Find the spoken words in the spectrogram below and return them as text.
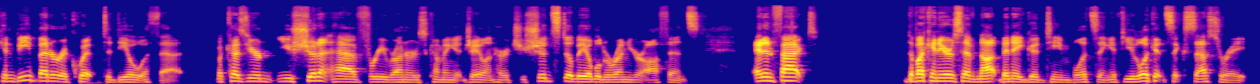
can be better equipped to deal with that because you're you shouldn't have free runners coming at Jalen Hurts. You should still be able to run your offense. And in fact, the Buccaneers have not been a good team blitzing. If you look at success rate,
